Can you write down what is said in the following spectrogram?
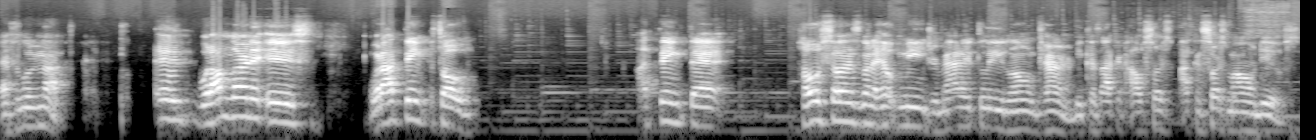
Absolutely not. And what I'm learning is what I think. So I think that wholesaling is going to help me dramatically long term because I can outsource. I can source my own deals.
